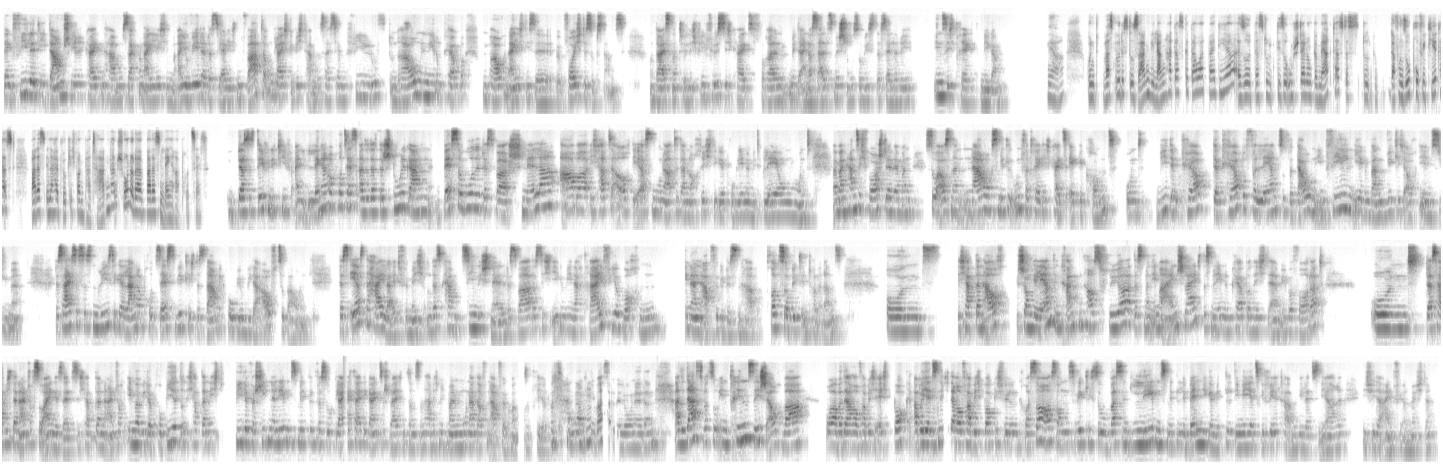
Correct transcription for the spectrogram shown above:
denke, viele, die Darmschwierigkeiten haben, sagt man eigentlich im Ayurveda, dass sie eigentlich ein Vata-Ungleichgewicht haben. Das heißt, sie haben viel Luft und Raum in ihrem Körper und brauchen eigentlich diese äh, feuchte Substanz. Und da ist natürlich viel Flüssigkeit, vor allem mit einer Salzmischung, so wie es der Sellerie in sich trägt, mega. Ja, und was würdest du sagen, wie lange hat das gedauert bei dir? Also, dass du diese Umstellung gemerkt hast, dass du davon so profitiert hast, war das innerhalb wirklich von ein paar Tagen dann schon oder war das ein längerer Prozess? Das ist definitiv ein längerer Prozess. Also, dass der Stuhlgang besser wurde, das war schneller, aber ich hatte auch die ersten Monate dann noch richtige Probleme mit Blähungen und weil man kann sich vorstellen, wenn man so aus einer Nahrungsmittelunverträglichkeitsecke kommt und wie dem Körper, der Körper verlernt zu verdauen, ihm fehlen irgendwann wirklich auch die Enzyme. Das heißt, es ist ein riesiger, langer Prozess, wirklich das Darmmikrobiom wieder aufzubauen. Das erste Highlight für mich, und das kam ziemlich schnell, das war, dass ich irgendwie nach drei, vier Wochen in einen Apfel gebissen habe, trotz Sorbitintoleranz. Und ich habe dann auch schon gelernt im Krankenhaus früher, dass man immer einschleicht, dass man eben den Körper nicht ähm, überfordert. Und das habe ich dann einfach so eingesetzt. Ich habe dann einfach immer wieder probiert und ich habe dann nicht viele verschiedene Lebensmittel versucht gleichzeitig einzuschleichen, sonst dann habe ich mich mal einen Monat auf den Apfel konzentriert und dann mhm. auf die Wassermelone dann. Also das, was so intrinsisch auch war, boah, aber darauf habe ich echt Bock, aber jetzt mhm. nicht darauf habe ich Bock, ich will ein Croissant, sondern es ist wirklich so, was sind Lebensmittel, lebendige Mittel, die mir jetzt gefehlt haben die letzten Jahre, die ich wieder einführen möchte.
